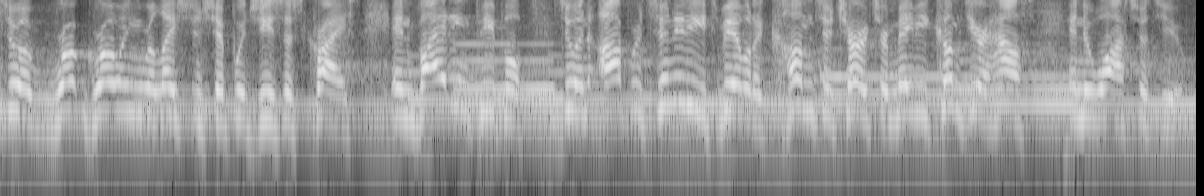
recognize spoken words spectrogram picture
to a growing relationship with Jesus Christ, inviting people to an opportunity to be able to come to church or maybe come to your house and to watch with you.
